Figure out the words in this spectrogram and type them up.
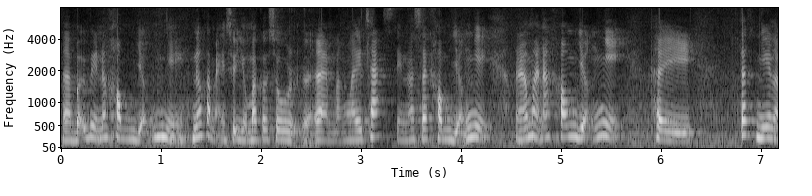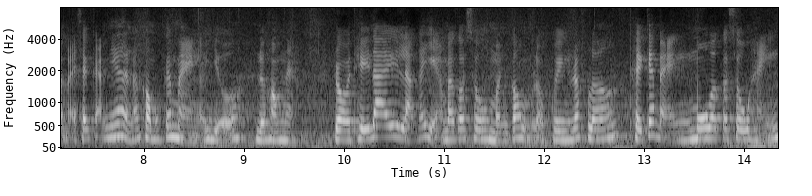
Là bởi vì nó không dẫn nhiệt. Nếu các bạn sử dụng bao cao su làm bằng latex thì nó sẽ không dẫn nhiệt. Nếu mà nó không dẫn nhiệt thì tất nhiên là bạn sẽ cảm giác là nó không một cái màng ở giữa. Được không nè? Rồi thì đây là cái dạng bao cao su mình có một lời khuyên rất lớn. Thì các bạn mua bao cao su hãy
